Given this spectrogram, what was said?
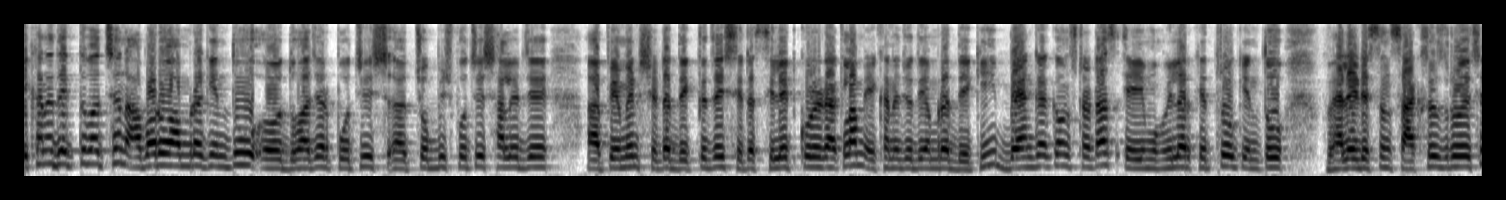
এখানে দেখতে পাচ্ছেন, আবারও আমরা কিন্তু দু হাজার পঁচিশ চব্বিশ পঁচিশ সালের যে পেমেন্ট সেটা দেখতে চাই, সেটা সিলেক্ট করে রাখলাম। এখানে যদি আমরা দেখি ব্যাঙ্ক অ্যাকাউন্ট স্ট্যাটাস এই মহিলার ক্ষেত্রেও কিন্তু ভ্যালিডেশন সাকসেস রয়েছে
